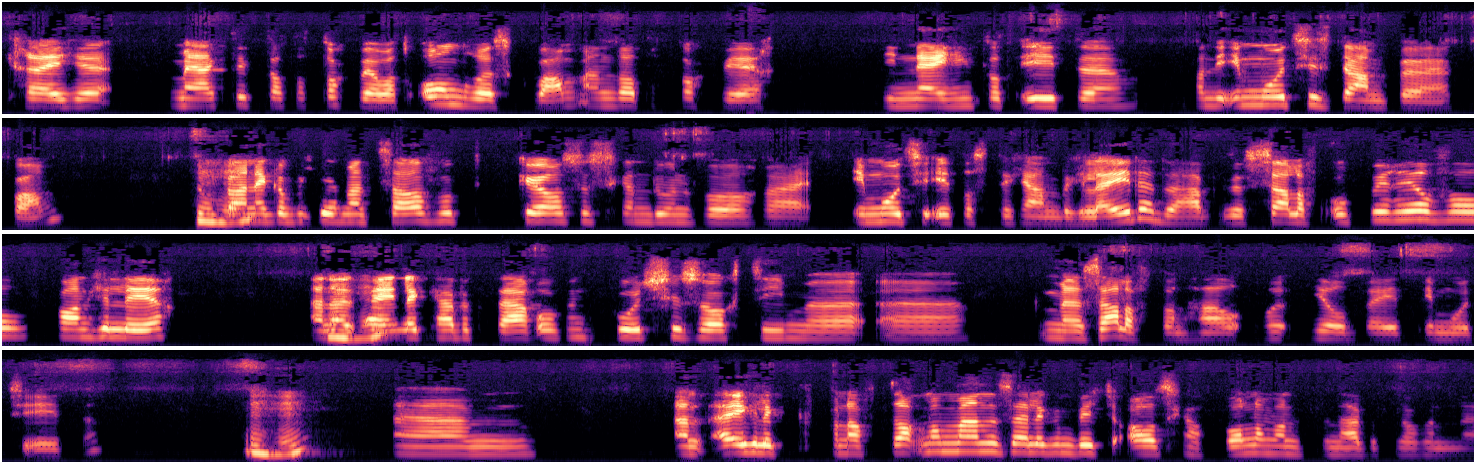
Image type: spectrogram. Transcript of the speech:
krijgen, merkte ik dat er toch weer wat onrust kwam. En dat er toch weer die neiging tot eten van die emoties dampen kwam. Toen ben mhm. ik op een gegeven moment zelf ook de cursus gaan doen voor emotieeters te gaan begeleiden. Daar heb ik dus zelf ook weer heel veel van geleerd. En mhm. uiteindelijk heb ik daar ook een coach gezocht die me mezelf dan hielp bij het emotie eten. Mm en eigenlijk vanaf dat moment is eigenlijk een beetje alles gaan vallen. Want toen heb ik nog een uh,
